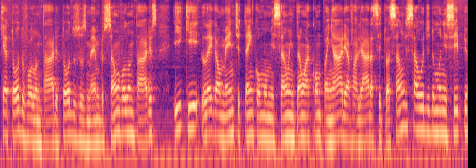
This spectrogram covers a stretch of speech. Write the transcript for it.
que é todo voluntário, todos os membros são voluntários e que legalmente tem como missão então acompanhar e avaliar a situação de saúde do município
